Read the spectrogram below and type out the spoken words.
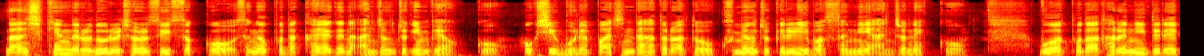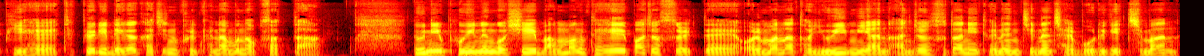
난 시킨 대로 노를 저을 수 있었고 생각보다 카약은 안정적인 배였고 혹시 물에 빠진다 하더라도 구명조끼를 입었으니 안전했고 무엇보다 다른 이들에 비해 특별히 내가 가진 불편함은 없었다. 눈이 보이는 것이 망망대해에 빠졌을 때 얼마나 더 유의미한 안전수단이 되는지는 잘 모르겠지만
